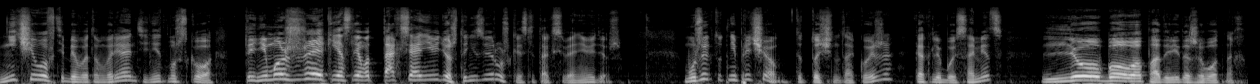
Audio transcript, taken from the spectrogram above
Ничего в тебе в этом варианте нет мужского. Ты не мужик, если вот так себя не ведешь. Ты не зверушка, если так себя не ведешь. Мужик тут ни при чем. Ты точно такой же, как любой самец любого подвида животных.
